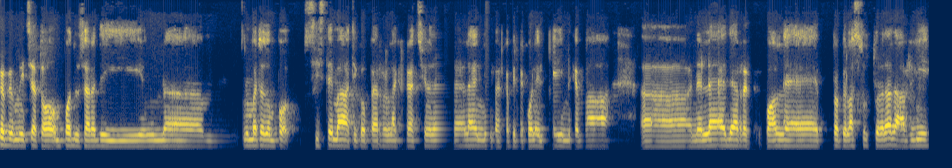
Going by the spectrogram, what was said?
poi abbiamo iniziato un po' ad usare dei, un, un, metodo un po' sistematico per la creazione delle landing, per capire qual è il claim che va uh, nell'header, qual è proprio la struttura da dargli.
